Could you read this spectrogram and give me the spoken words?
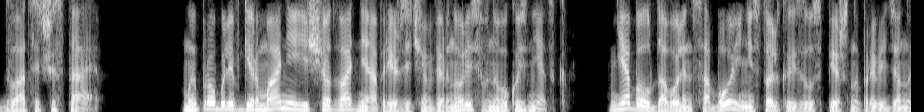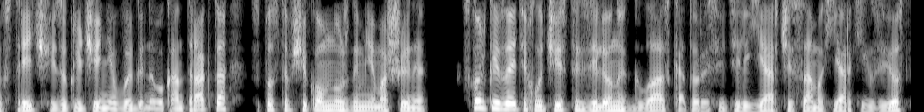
26. Мы пробыли в Германии еще два дня, прежде чем вернулись в Новокузнецк. Я был доволен собой не столько из-за успешно проведенных встреч и заключения выгодного контракта с поставщиком нужной мне машины, сколько из-за этих лучистых зеленых глаз, которые светили ярче самых ярких звезд,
